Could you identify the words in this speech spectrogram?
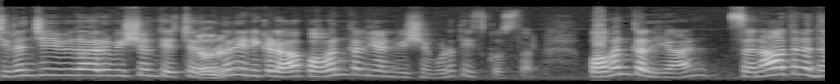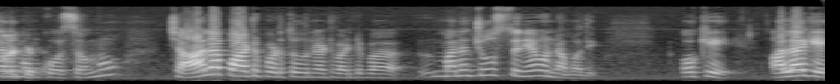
చిరంజీవి గారి విషయం తెచ్చారు కదా నేను ఇక్కడ పవన్ కళ్యాణ్ విషయం కూడా తీసుకొస్తాను పవన్ కళ్యాణ్ సనాతన ధర్మం కోసము చాలా పాటుపడుతూ ఉన్నటువంటి ప- మనం చూస్తూనే ఉన్నాం అది. ఓకే. అలాగే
